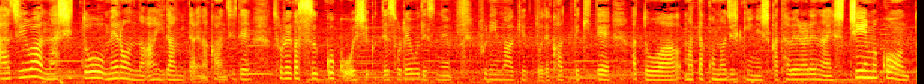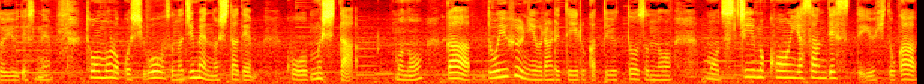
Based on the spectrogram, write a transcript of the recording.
味は梨とメロンの間みたいな感じでそれがすっごく美味しくてそれをですねフリーマーケットで買ってきてあとはまたこの時期にしか食べられないスチームコーンというですねトウモロコシをその地面の下でこう蒸したものがどういうふうに売られているかというとそのもうスチームコーン屋さんですっていう人が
